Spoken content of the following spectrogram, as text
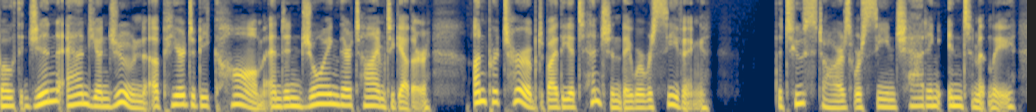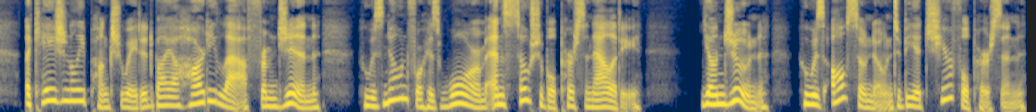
both Jin and Yeonjun appeared to be calm and enjoying their time together, unperturbed by the attention they were receiving. The two stars were seen chatting intimately, occasionally punctuated by a hearty laugh from Jin, who is known for his warm and sociable personality. Yeonjun, who is also known to be a cheerful person,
